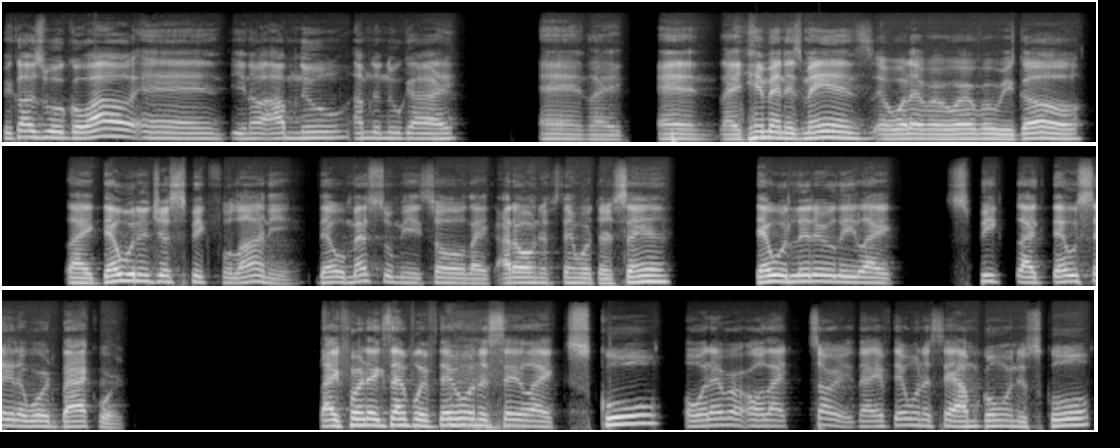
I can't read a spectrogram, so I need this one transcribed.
because we'll go out and you know I'm new. I'm the new guy, and like and like him and his mans or whatever wherever we go, like they wouldn't just speak Fulani. They would mess with me. So like I don't understand what they're saying. They would literally like speak like they would say the word backward. Like for an example, if they want to say like school or whatever, or like sorry, like if they want to say I'm going to school,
